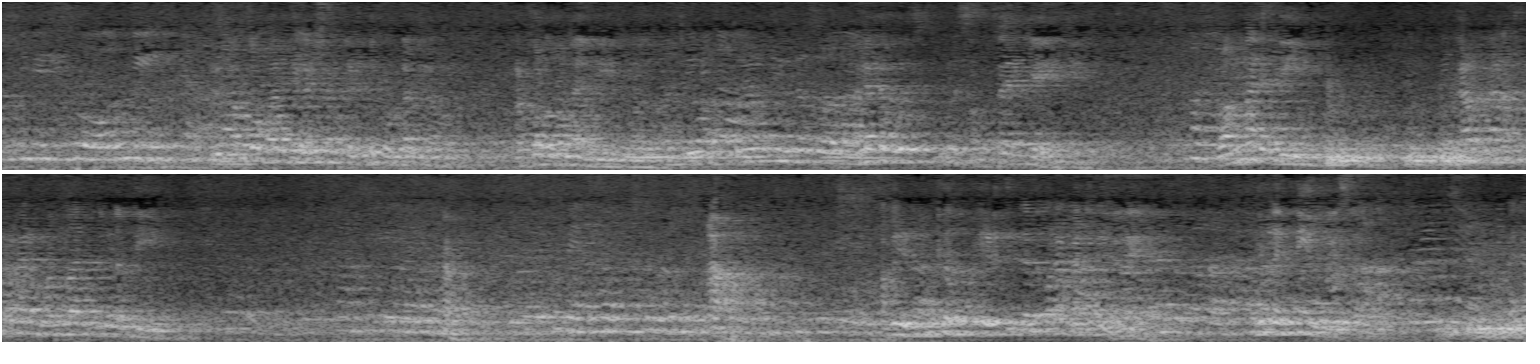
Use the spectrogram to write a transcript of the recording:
അങ്ങനെ എനിക്ക് ഓർമ്മയില്ല ഒരു പത്തോ പതിനഞ്ച് ലക്ഷം എടുത്തിട്ടുണ്ടല്ലോ റെക്കോർഡ് വന്നിരിക്കുന്നത് അല്ലാതെ ഒരു ഒരു സംസാരിക്കായിരിക്കും വന്നാലെത്തി കണക്ക് പ്രകാരം വന്നാൽ നിങ്ങളെത്തി ആ അപ്പൊ നമുക്ക് നമുക്ക് എടുത്തിട്ടെന്ന് പറയാൻ പറ്റുന്നില്ലേ നിങ്ങൾ എന്ത് ചെയ്യും പൈസ അല്ല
